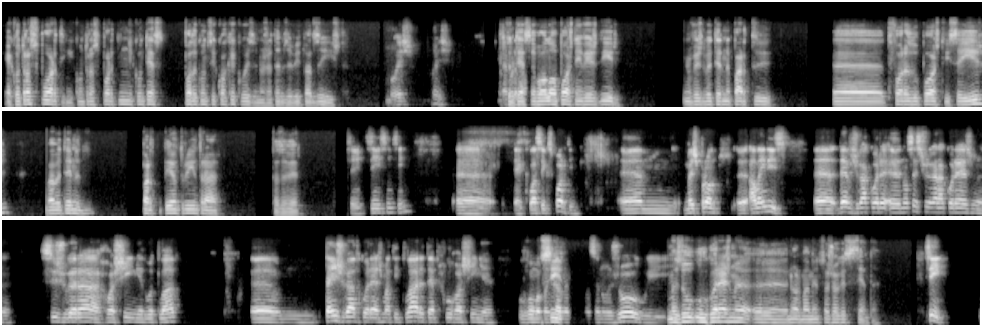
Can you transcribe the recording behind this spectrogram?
É contra o Sporting e contra o Sporting acontece, pode acontecer qualquer coisa. Nós já estamos habituados a isto. Pois, pois. É Portanto, essa bola oposta, em vez de ir, em vez de bater na parte uh, de fora do poste e sair, vai bater na parte de dentro e entrar. Estás a ver? Sim, sim, sim, sim. Uh, é clássico Sporting. Um, mas pronto, uh, além disso, Uh, deve jogar, uh, não sei se jogará Quaresma, se jogará Rochinha do outro lado. Uh, tem jogado Quaresma a titular, até porque o Rochinha levou uma pancada num jogo. E... Mas o, o Quaresma uh, normalmente só joga 60. Sim,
